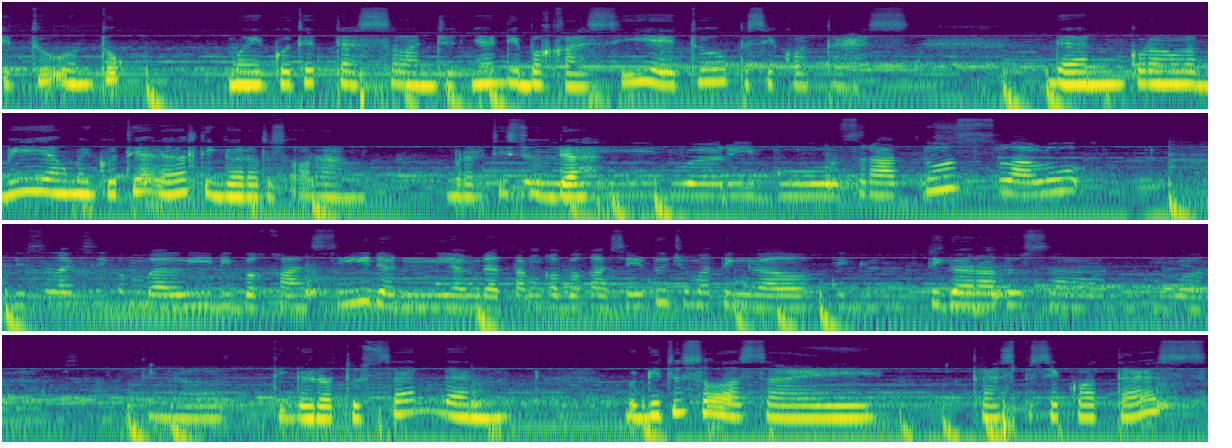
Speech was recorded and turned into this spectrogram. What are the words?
itu untuk mengikuti tes selanjutnya di Bekasi yaitu psikotes dan kurang lebih yang mengikuti adalah 300 orang. Berarti Dari sudah 2100 lalu diseleksi kembali di Bekasi dan yang datang ke Bekasi itu cuma tinggal 300-an. tinggal 300-an dan begitu selesai tes psikotes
